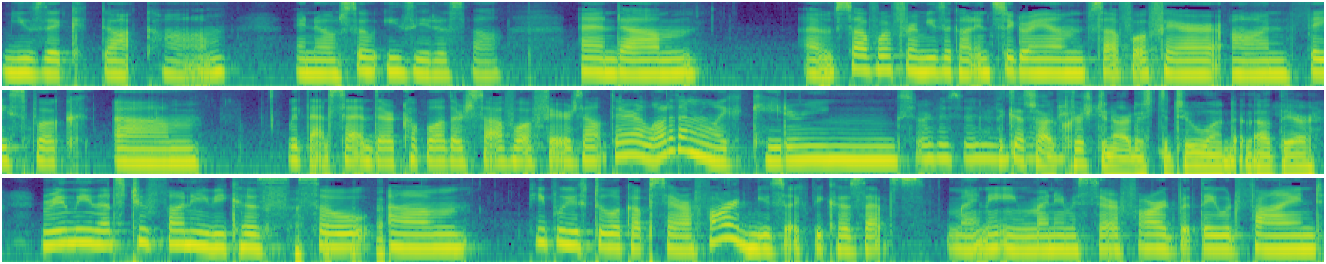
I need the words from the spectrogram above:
music.com. I know, so easy to spell. And um, um, Savoir Faire Music on Instagram, Savoir Faire on Facebook. Um, with that said, there are a couple other savoir fairs out there. A lot of them are like catering services. I think I saw a Christian artist did too one out there. Really, that's too funny because so um, people used to look up Sarah Fard music because that's my name. My name is Sarah Fard, but they would find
